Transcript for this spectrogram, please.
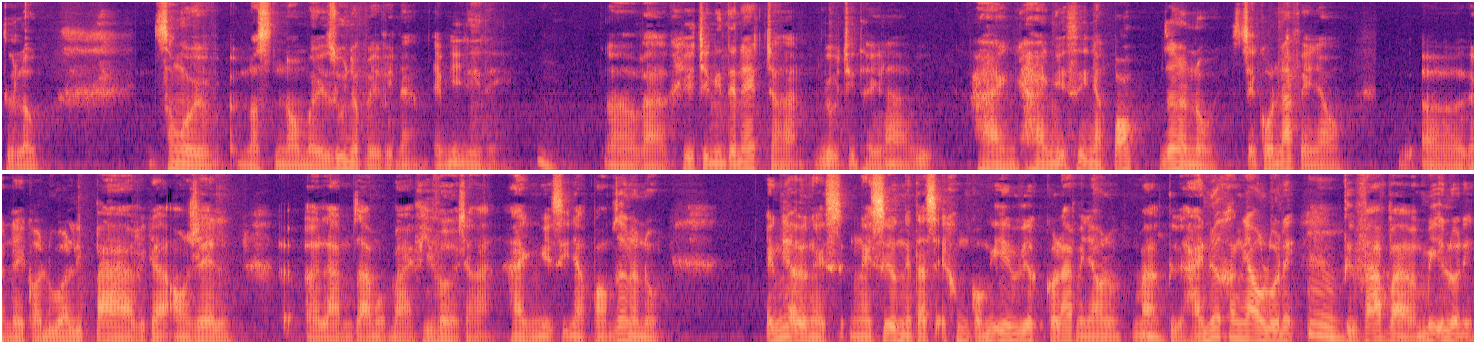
từ lâu. Xong rồi nó nó mới du nhập về Việt Nam em nghĩ như thế. Ờ, và khi trên internet chẳng hạn ví dụ chị thấy là ví dụ, hai hai nghệ sĩ nhạc pop rất là nổi sẽ collab với nhau. Ờ, gần đây có Dua Lipa với cả Angel ờ, làm ra một bài Fever chẳng hạn hai nghệ sĩ nhạc pop rất là nổi em nghĩ ở ngày ngày xưa người ta sẽ không có nghĩ đến việc collab với nhau đâu mà từ hai nước khác nhau luôn ấy Ừ. từ Pháp và Mỹ luôn ấy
